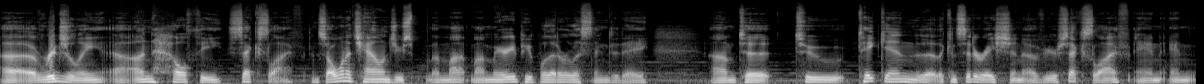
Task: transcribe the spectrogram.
uh, originally uh, unhealthy sex life. And so I want to challenge you, my, my, married people that are listening today, um, to to take in the, the, consideration of your sex life and and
